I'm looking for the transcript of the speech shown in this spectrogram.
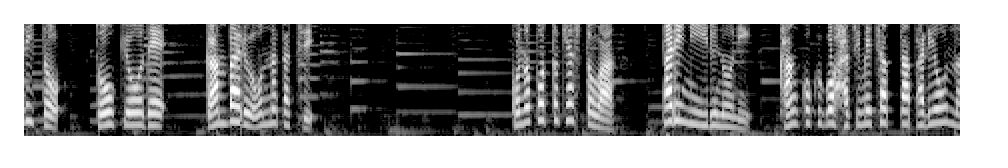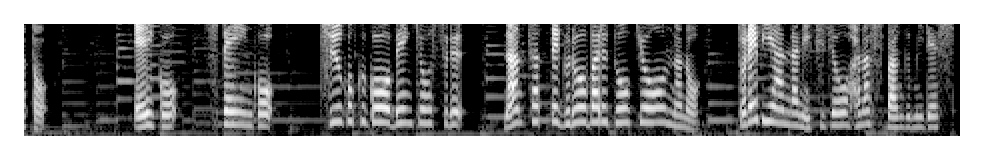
リと東京で頑張る女たちこのポッドキャストはパリにいるのに韓国語始めちゃったパリ女と英語、スペイン語、中国語を勉強するなんちゃってグローバル東京女のトレビアンな日常を話す番組です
